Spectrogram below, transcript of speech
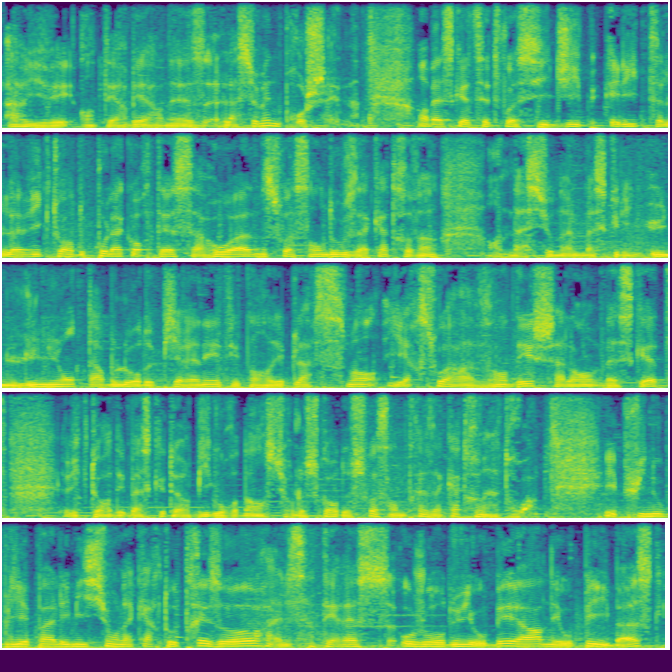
arriver en terre béarnaise la semaine prochaine. En basket, cette fois-ci, Jeep Elite, la victoire de Paula Cortés à Roanne, 72 à 80. En nationale masculine 1, l'Union Tarbes-Lourdes de Pyrénées était en déplacement hier soir à Vendée, Chaland Basket. Victoire des basketteurs bigourdans sur le score de 73 à 83. Et puis n'oubliez pas l'émission La carte au trésor. Elle s'intéresse aujourd'hui au Béarn et au Pays Basque.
